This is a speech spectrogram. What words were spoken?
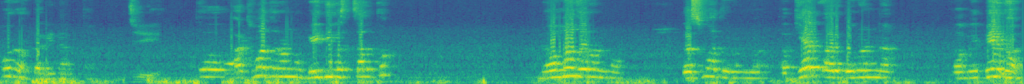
પૂર્ણ કરી નાખતા. જી. તો આઠમા ધોરણનો બે દિવસ ચાલતો. નવમા ધોરણનો દસમા ધોરણનો અગિયાર બાર ધોરણના અમે બે ભાગ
